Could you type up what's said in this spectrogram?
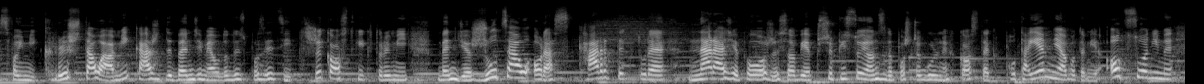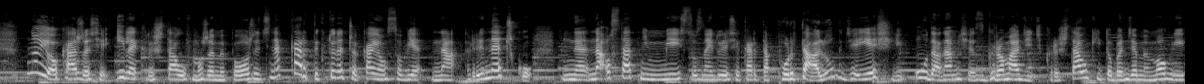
swoimi kryształami, każdy będzie miał do dyspozycji trzy kostki, którymi będzie rzucał oraz karty, które na razie położy sobie, przypisując do poszczególnych kostek potajemnie, a potem je odsłonimy. No i okaże się, ile kryształów możemy położyć na karty, które czekają sobie na ryneczku. Na ostatnim miejscu znajduje się karta portalu, gdzie jeśli uda nam się zgromadzić kryształki, to będziemy mogli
